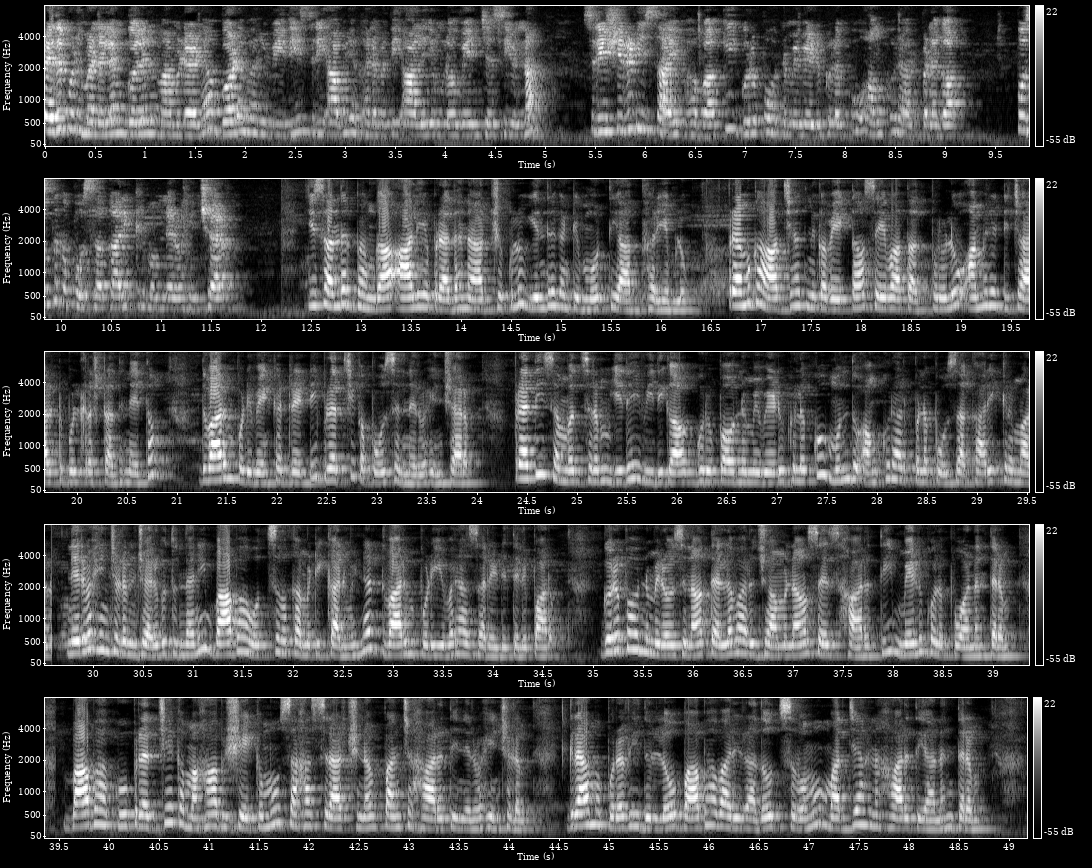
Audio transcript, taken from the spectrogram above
పెదపూడి మండలం గొల్లల మామిడాడ గోడవారి వీధి శ్రీ అభయ గణపతి ఆలయంలో వేంచేసి ఉన్న శ్రీ షిరిడి సాయిబాబాకి గురు పౌర్ణమి వేడుకలకు అంకురార్పణగా పుస్తక పూస కార్యక్రమం నిర్వహించారు. ఈ సందర్భంగా ఆలయ ప్రధాన అర్చకులు ఇంద్రగంటి మూర్తి ఆధ్వర్యంలో ప్రముఖ ఆధ్యాత్మికవేత్త సేవా తత్పరులు అమిరెడ్డి చారిటబుల్ ట్రస్ట్ అధినేత ద్వారంపూడి వెంకటరెడ్డి ప్రత్యేక పూజలు నిర్వహించారు. ప్రతి సంవత్సరం ఇదే విధిగా గురు పౌర్ణమి వేడుకలకు ముందు అంకురార్పణ పూజ కార్యక్రమాలు నిర్వహించడం జరుగుతుందని బాబా ఉత్సవ కమిటీ కన్వీనర్ ద్వారంపూడి యువరాజారెడ్డి తెలిపారు. గురు పౌర్ణమి రోజున తెల్లవారుజామున సెజ్ హారతి మేలుకొలుపు అనంతరం బాబాకు ప్రత్యేక మహాభిషేకము సహస్రార్చన పంచహారతి నిర్వహించడం. గ్రామ పురవీధుల్లో బాబావారి రథోత్సవము మధ్యాహ్న హారతి అనంతరం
